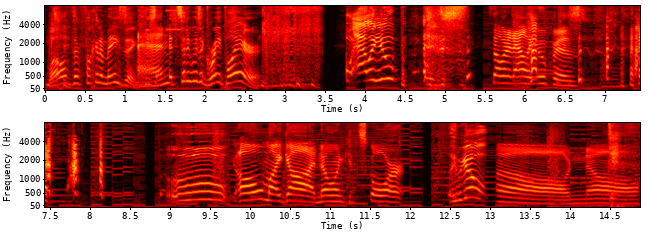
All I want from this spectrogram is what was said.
Well, they're fucking amazing. He's- And? It said he was a great player. alley oop. It's not what an alley oop is. Ooh. Oh my god, no one can score. Here we go. Oh no.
